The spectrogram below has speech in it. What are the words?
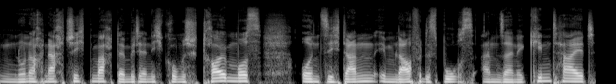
nur noch Nachtschicht macht, damit er nicht komisch träumen muss und sich dann im Laufe des Buchs an seine Kindheit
